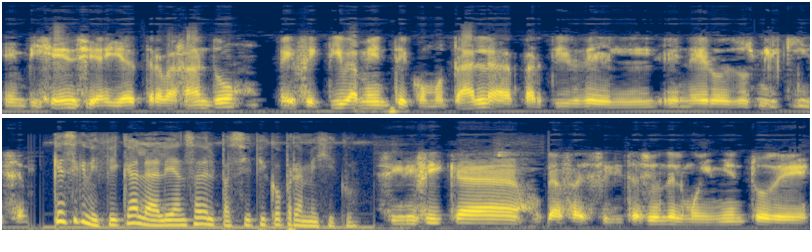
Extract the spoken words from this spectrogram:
en vigencia ya trabajando efectivamente como tal a partir del enero de 2015. ¿Qué significa la Alianza del Pacífico para México? Significa la facilitación del movimiento de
